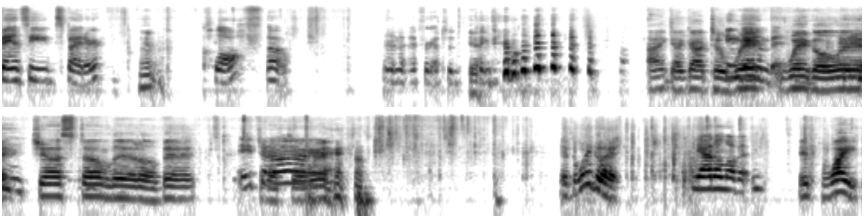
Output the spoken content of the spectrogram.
fancy spider. Yeah. Cloth. Oh. And I forgot to Yeah. take that one. I, I got to wig, wiggle it just a little bit. I HR. wiggle. It's Wiglet. Yeah, I don't love it. It's white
